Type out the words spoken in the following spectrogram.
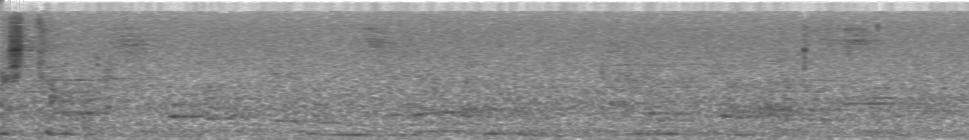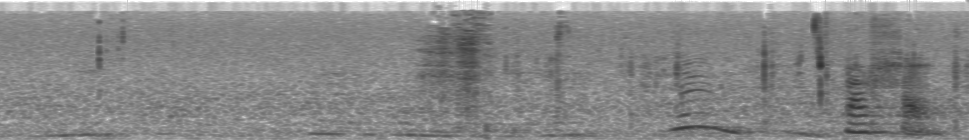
맛있다. 음, 맛있어.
